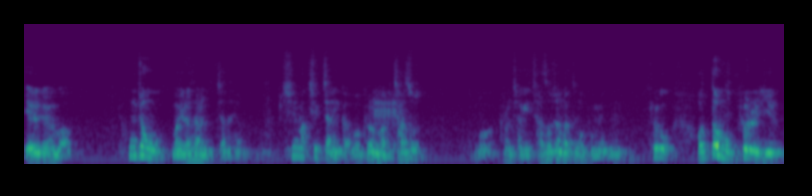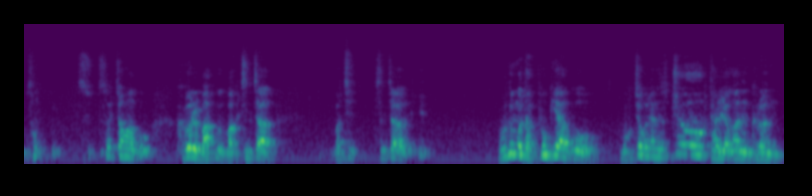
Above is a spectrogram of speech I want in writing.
예를 들면 뭐 홍정욱 막 이런 사람 있잖아요. 뭐 실막 실장인가 뭐 그런 막 음. 자소 뭐 그런 자기 자서전 같은 거 보면은 결국 어떤 목표를 이- 성- 수- 설정하고 그거를 막막 진짜 마치 진짜 이- 모든 걸 다 포기하고 목적을 향해서 쭉 달려가는 그런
